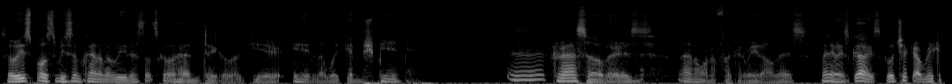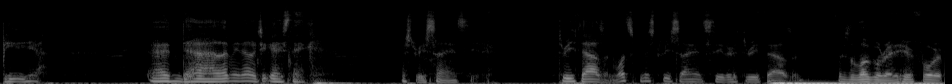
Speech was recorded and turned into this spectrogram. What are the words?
So he's supposed to be some kind of elitist. Let's go ahead and take a look here in the Wikipedia. Uh, crossovers. I don't want to fucking read all this. But Anyways, guys, go check out Wikipedia. And uh, let me know what you guys think. Mystery Science Theater 3000. What's Mystery Science Theater 3000? There's a logo right here for it.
